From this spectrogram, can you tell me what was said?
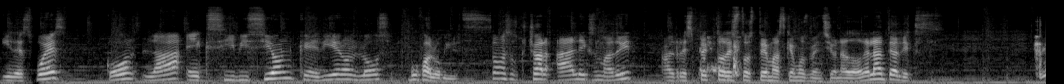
y después con la exhibición que dieron los Buffalo Bills. Vamos a escuchar a Alex Madrid al respecto de estos temas que hemos mencionado. Adelante Alex. Sí,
